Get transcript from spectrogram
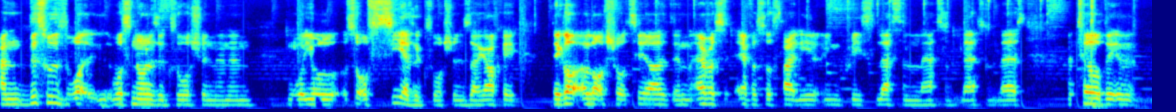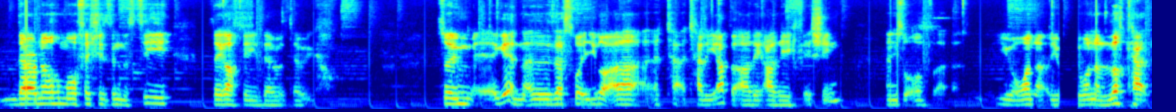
and this was what was known as exhaustion. And then what you'll sort of see as exhaustion is like, okay, they got a lot of shorts here, and ever ever so slightly increased less and less and less and less until they, there are no more fishes in the sea. There, there we go. So again, uh, that's what you got to uh, tally up. Are they are they fishing? And you sort of uh, you wanna you wanna look at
